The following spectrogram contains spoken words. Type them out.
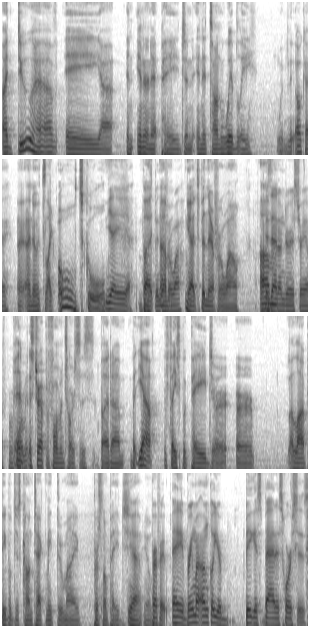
I do have a uh, an internet page and, and it's on Weebly, Woodley. Okay. I, I know it's like old school. Yeah, yeah, yeah. but it's been there um, for a while. Yeah, it's been there for a while. Is Um, that under Estrella Performance? Estrella Performance Horses, but um, but yeah, the Facebook page or or a lot of people just contact me through my personal page. yeah, you know. perfect. Hey, bring my uncle your biggest, baddest horses.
